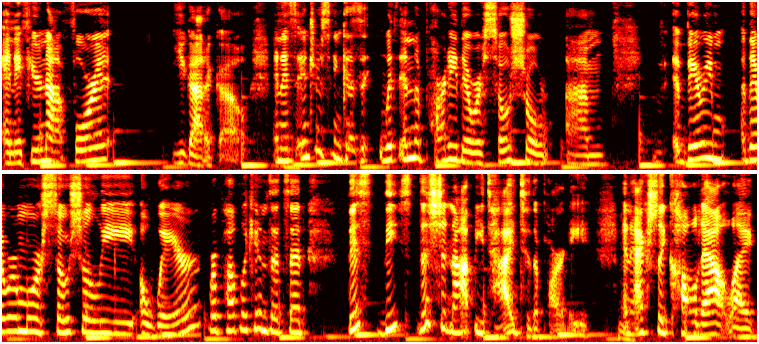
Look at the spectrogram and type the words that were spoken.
And if you're not for it, you got to go. And it's interesting because within the party, there were social, um, very, there were more socially aware Republicans that said this, these, this should not be tied to the party, and actually called out like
